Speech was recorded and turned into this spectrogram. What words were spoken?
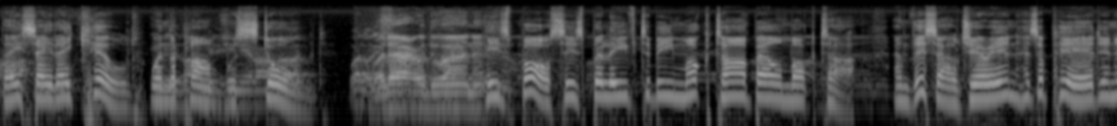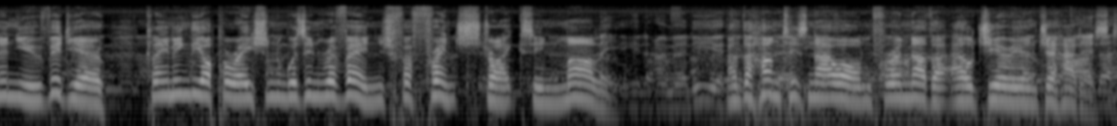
they say they killed when the plant was stormed. His boss is believed to be Mokhtar Belmokhtar, and this Algerian has appeared in a new video claiming the operation was in revenge for French strikes in Mali and the hunt is now on for another Algerian jihadist,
